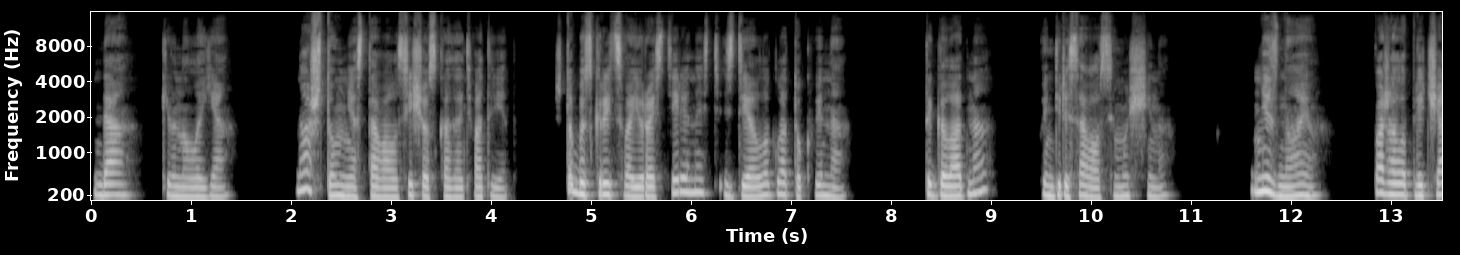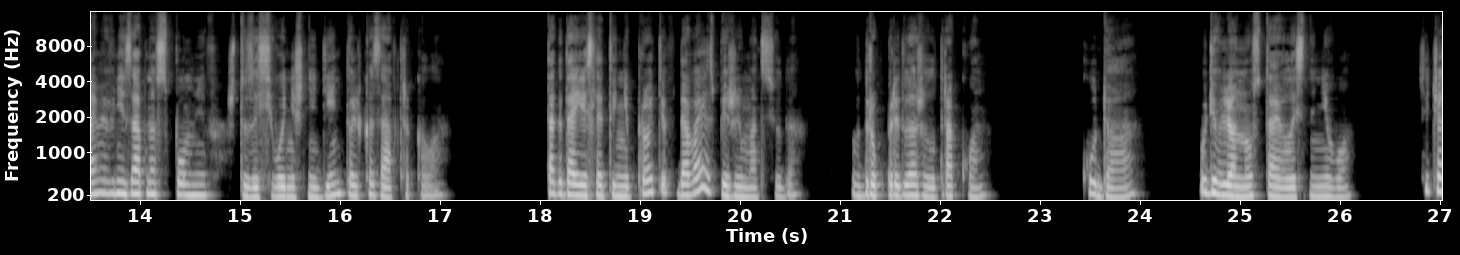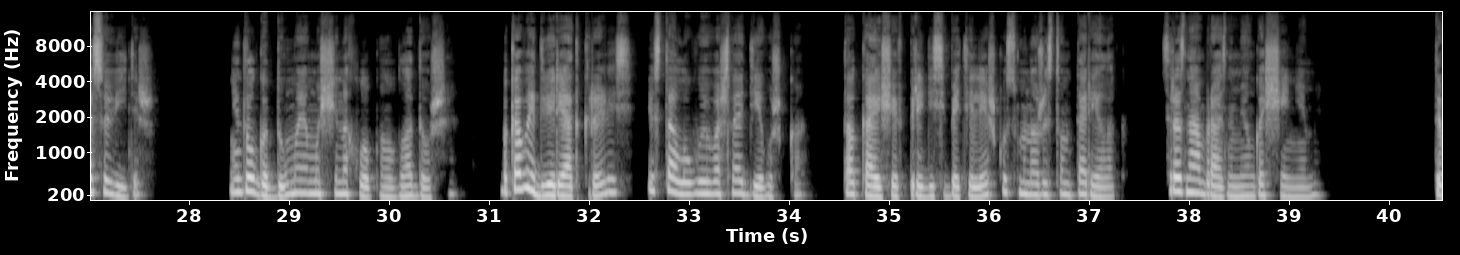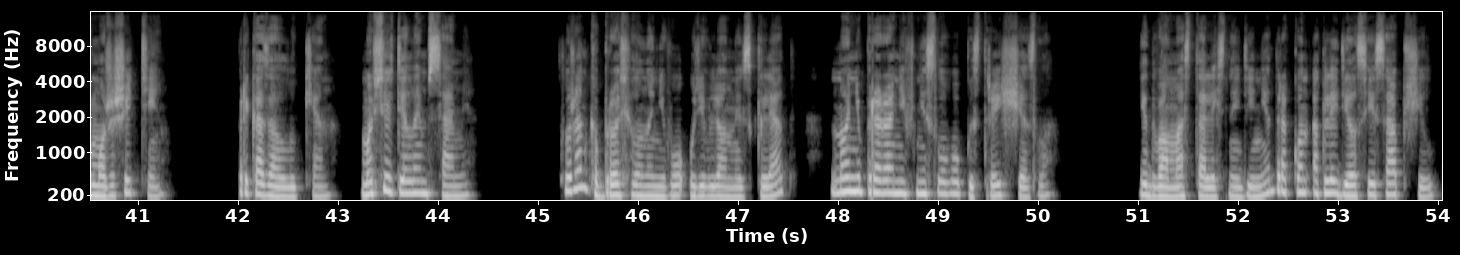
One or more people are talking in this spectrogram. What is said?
Да, кивнула я. Ну а что мне оставалось еще сказать в ответ? Чтобы скрыть свою растерянность, сделала глоток вина. «Ты голодна?» – поинтересовался мужчина. «Не знаю». Пожала плечами, внезапно вспомнив, что за сегодняшний день только завтракала. «Тогда, если ты не против, давай сбежим отсюда», – вдруг предложил дракон. «Куда?» – удивленно уставилась на него. Сейчас увидишь». Недолго думая, мужчина хлопнул в ладоши. Боковые двери открылись, и в столовую вошла девушка, толкающая впереди себя тележку с множеством тарелок, с разнообразными угощениями. «Ты можешь идти», — приказал Лукиан. «Мы все сделаем сами». Служанка бросила на него удивленный взгляд, но, не проронив ни слова, быстро исчезла. Едва мы остались наедине, дракон огляделся и сообщил.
